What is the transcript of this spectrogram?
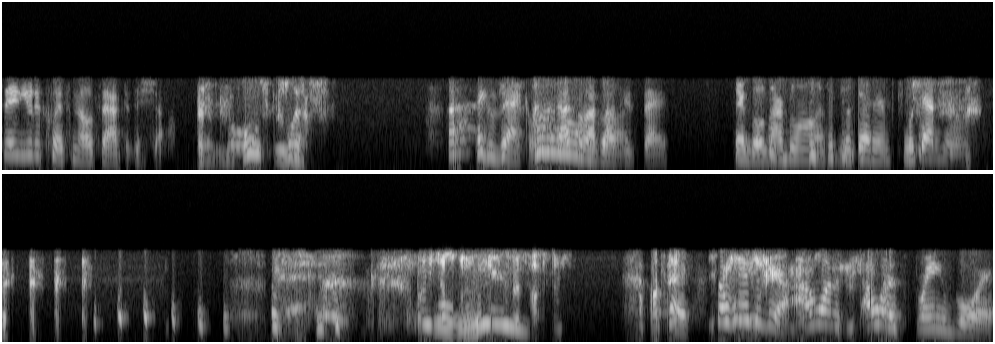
send you the cliff notes after the show. Who's Cliff? exactly. Oh, That's what I God. thought oh, you'd say. There goes our blonde. Look at him. Look at him. Okay, so here's the deal. I want to I want to springboard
